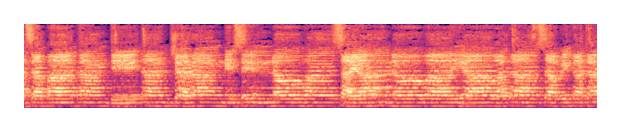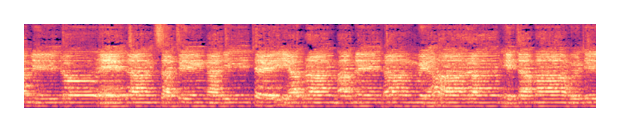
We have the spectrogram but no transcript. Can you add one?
asapatang titan carang nisinnoa sayanoa yavata savikatamido etang sating aditeya brahma metang viharang itamahuti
